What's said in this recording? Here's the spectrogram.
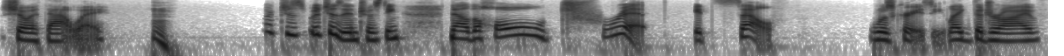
show it that way. Which is which is interesting. Now the whole trip itself was crazy. Like the drive.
